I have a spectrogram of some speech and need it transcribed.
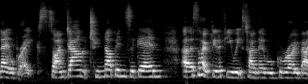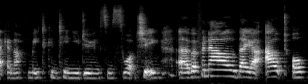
nail breaks. So I'm down to nubbins again. Uh, so hopefully in a few weeks time they will grow back enough for me to continue doing some swatching. Uh, but for now they are out of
